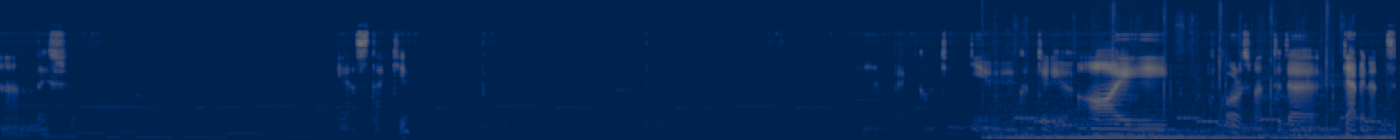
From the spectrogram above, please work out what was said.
and this. Yes, thank you. I, of course, went to the cabinet.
